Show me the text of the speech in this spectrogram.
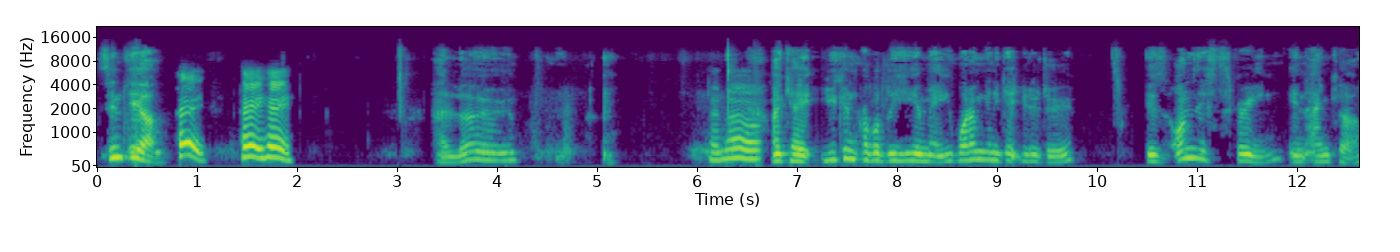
Cynthia, Hey, hey, hey. hello. Hello. Okay, you can probably hear me. What I'm going to get you to do is on this screen in Anchor,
